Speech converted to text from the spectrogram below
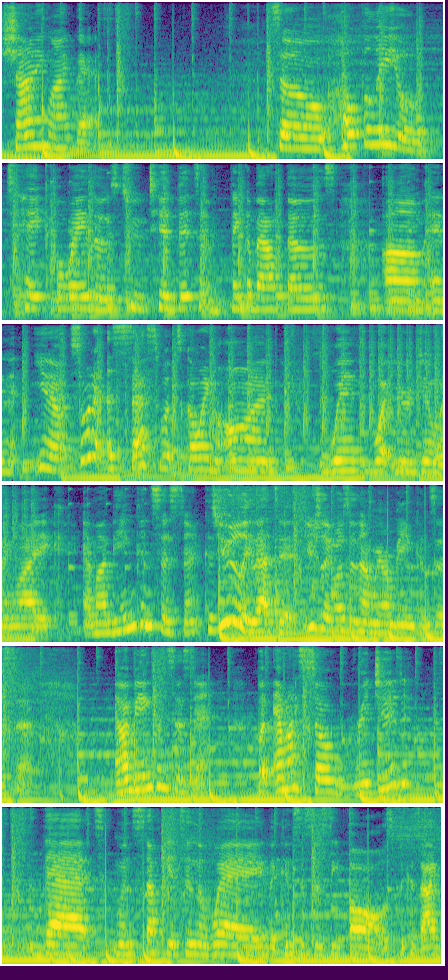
shining like that. So hopefully you'll take away those two tidbits and think about those um, and you know sort of assess what's going on with what you're doing. Like am I being consistent? Because usually that's it. Usually most of the time we aren't being consistent. Am I being consistent? But am I so rigid that when stuff gets in the way the consistency falls? Because I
